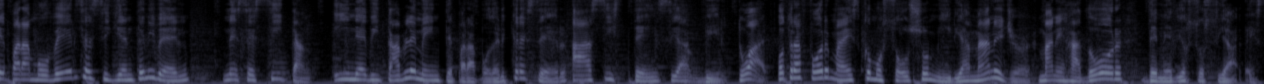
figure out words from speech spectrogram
que para moverse al siguiente nivel necesitan inevitablemente para poder crecer asistencia virtual. Otra forma es como social media manager, manejador de medios sociales.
